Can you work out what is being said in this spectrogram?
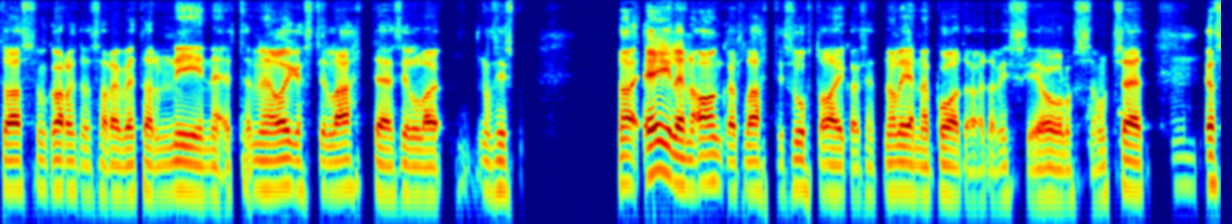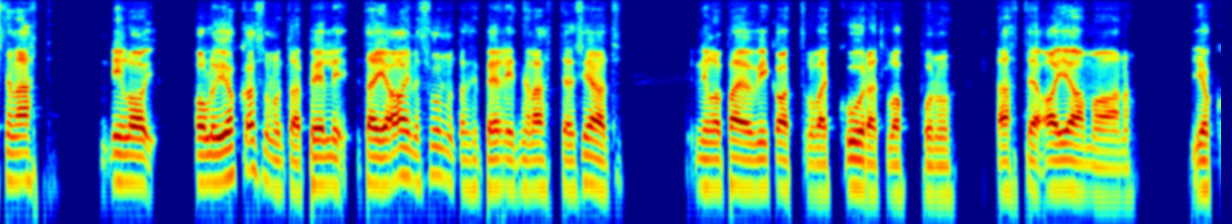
taas sun kartasarja vetänyt niin, että ne oikeasti lähtee silloin, no siis No eilen Ankat lähti suht aikaisin, että ne oli ennen puolta vissiin Oulussa, mutta se, että Mm. jos ne lähti, niillä on ollut joka sunnuntai peli, tai aina sunnuntaisin pelit, ne lähtee sieltä, niillä on päivän vikottelu vaikka kuudet loppunut, lähtee ajamaan, joku,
